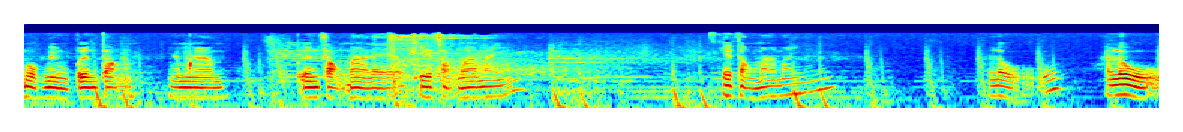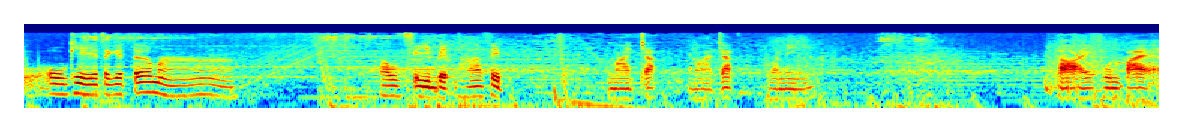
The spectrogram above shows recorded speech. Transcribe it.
บวกหนึ่งปืนสองงามงามๆปืนสองมาแล้วเคสองมาไหมเคสองมาไหมฮัลโหลฮัลโหลโอเคสเก็ตเตอร์มาเข้าฟรีเบ็ดห้าสิบมาจัดมาจัดวันนี้ ตายคูณแปด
